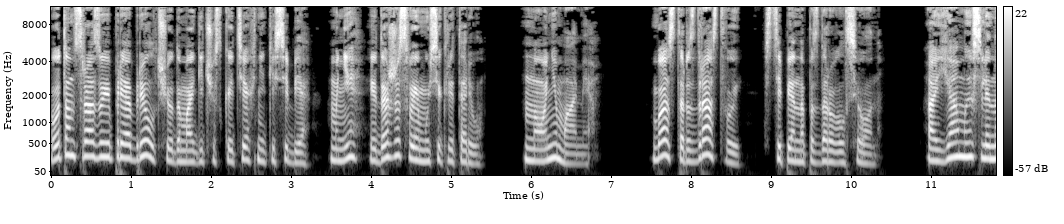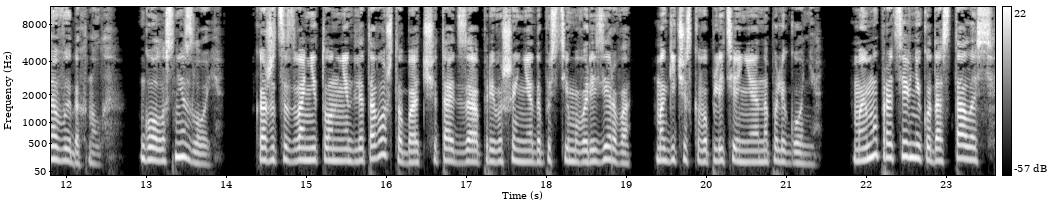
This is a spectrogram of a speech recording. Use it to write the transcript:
вот он сразу и приобрел чудо магической техники себе, мне и даже своему секретарю. Но не маме. «Бастер, здравствуй», — степенно поздоровался он. А я мысленно выдохнул. Голос не злой. Кажется, звонит он не для того, чтобы отчитать за превышение допустимого резерва магического плетения на полигоне. Моему противнику досталась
